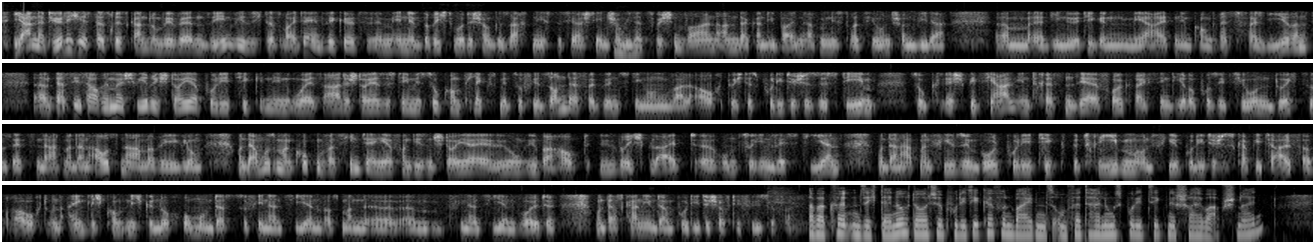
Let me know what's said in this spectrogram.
Ja, natürlich ist das riskant und wir werden sehen, wie sich das weiterentwickelt. Ähm, in dem Bericht wurde schon gesagt, nächstes Jahr stehen schon mhm. wieder Zwischenwahlen an. Da kann die beiden Administrationen schon wieder ähm, äh, die nötigen Mehrheiten im Kongress verlieren. Äh, das ist auch immer schwierig. Steuerpolitik in den USA, das Steuersystem ist so komplex mit so viel Sondervergünstigungen, weil auch durch das politische System so äh, Spezialinteressen sehr erfolgreich sind, ihre Positionen durchzusetzen. Da hat man dann Ausnahmeregelungen und da muss man gucken, was hinterher hinterher von diesen Steuererhöhungen überhaupt übrig bleibt, äh, um zu investieren. Und dann hat man viel Symbolpolitik betrieben und viel politisches Kapital verbraucht. Und eigentlich kommt nicht genug rum, um das zu finanzieren, was man äh, ähm, finanzieren wollte. Und das kann ihm dann politisch auf die Füße fallen. Aber könnten sich dennoch deutsche Politiker von Bidens Umverteilungspolitik eine Scheibe abschneiden?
